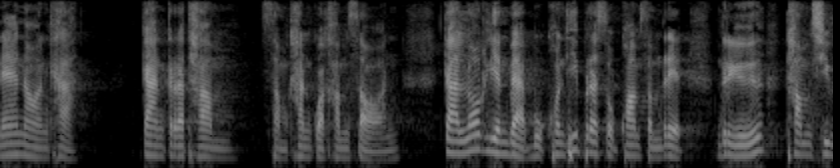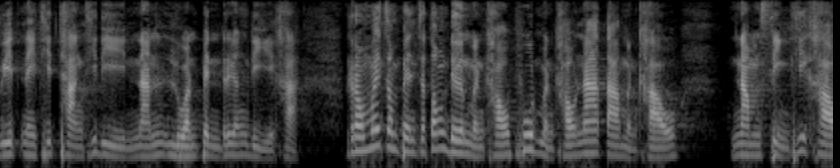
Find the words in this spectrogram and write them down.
แน่นอนค่ะ การกระทำสำคัญกว่าคำสอน การลอกเลียนแบบบุคคลที่ประสบความสำเร็จ หรือทำชีวิตในทิศทางที่ดีนั้นล้วนเป็นเรื่องดีค่ะ เราไม่จำเป็นจะต้องเดินเหมือนเขาพูดเหมือนเขาหน้าตาเหมือนเขา นำสิ่งที่เขา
